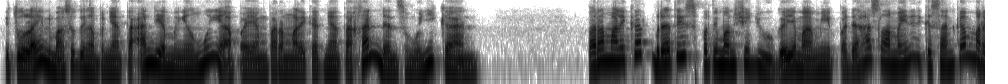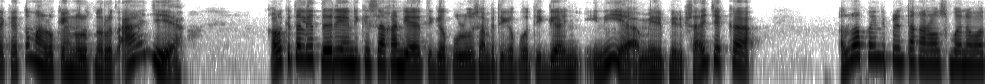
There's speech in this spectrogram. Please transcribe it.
Itulah yang dimaksud dengan pernyataan dia mengilmui apa yang para malaikat nyatakan dan sembunyikan. Para malaikat berarti seperti manusia juga ya, Mami. Padahal selama ini dikesankan mereka itu makhluk yang nurut-nurut aja ya. Kalau kita lihat dari yang dikisahkan di ayat 30 sampai 33 ini ya mirip-mirip saja, Kak. Lalu apa yang diperintahkan Allah Subhanahu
